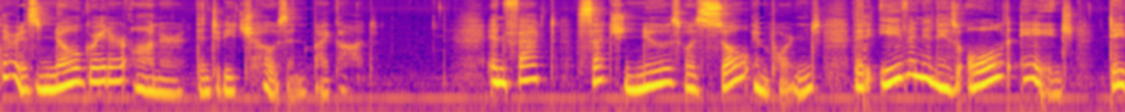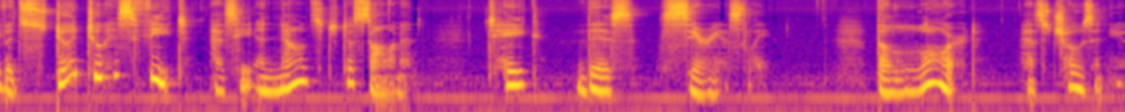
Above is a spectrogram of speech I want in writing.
There is no greater honor than to be chosen by God. In fact, such news was so important that even in his old age, David stood to his feet as he announced to Solomon, Take this seriously. The Lord has chosen you.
